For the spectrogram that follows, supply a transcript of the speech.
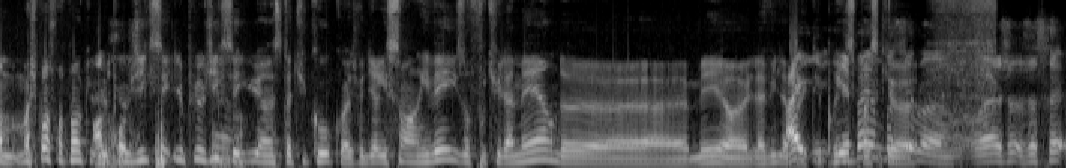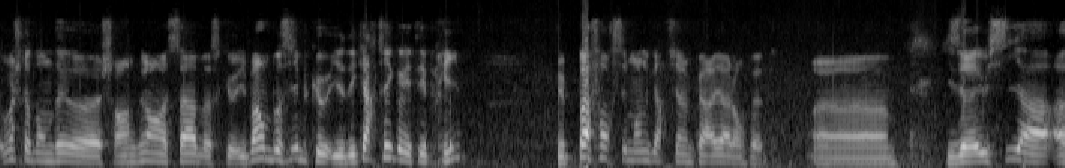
Moi, je pense franchement que le plus logique, c'est, le plus logique, c'est qu'il y a un statu quo, quoi. Je veux dire, ils sont arrivés, ils ont foutu la merde, euh, mais euh, la ville a Ah, pas il, été prise pas parce que. Ouais, je, je serais, moi je serais tenté, euh, je serais enclin à ça parce qu'il est pas impossible qu'il y ait des quartiers qui ont été pris, mais pas forcément le quartier impérial en fait. Ils aient réussi à,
